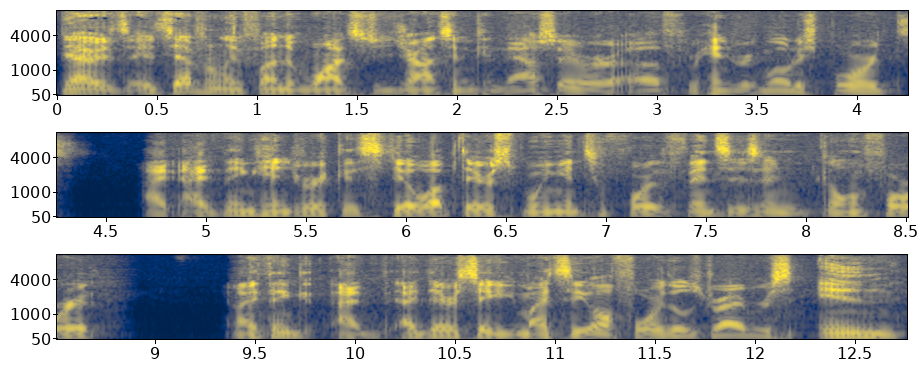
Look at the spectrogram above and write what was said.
Yeah, it's it's definitely fun to watch the Johnson and Knaus era of Hendrick Motorsports. I, I think Hendrick is still up there swinging to, for the fences and going for it. And I think I, I dare say you might see all four of those drivers in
